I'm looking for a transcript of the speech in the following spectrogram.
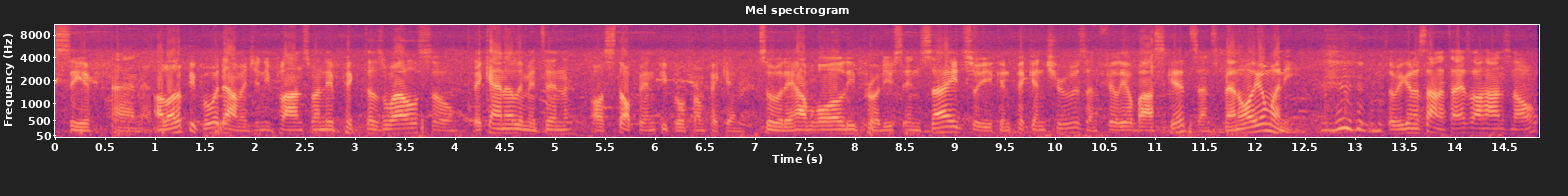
safe and a lot of people were damaging the plants when they picked as well so they're kind of limiting or stopping people from picking. So they have all the produce inside so you can pick and choose and fill your baskets and spend all your money. so we're gonna sanitize our hands now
